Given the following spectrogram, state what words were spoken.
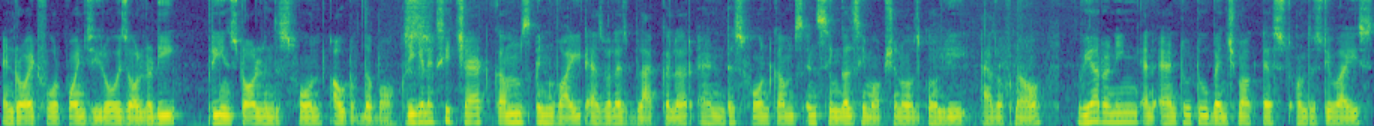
Android 4.0 is already pre-installed in this phone out of the box. The Galaxy Chat comes in white as well as black color and this phone comes in single SIM option only as of now. We are running an Antutu benchmark test on this device.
